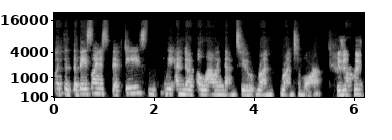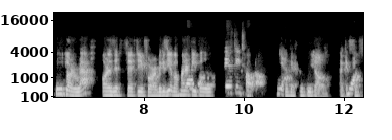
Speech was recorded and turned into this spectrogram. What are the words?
But the, the baseline is 50s. We end up allowing them to run run to more. Is it 50 for rep or is it 50 for because you have 100 people? 50 total. Yeah. Okay, 50 total. Okay, yeah. so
